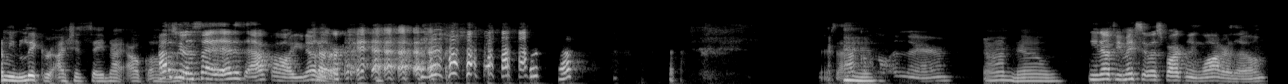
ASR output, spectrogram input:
I I mean, liquor, I should say, not alcohol. I was gonna say that is alcohol. You know that, right? There's alcohol in there. I know. You know, if you mix it with sparkling water, though,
